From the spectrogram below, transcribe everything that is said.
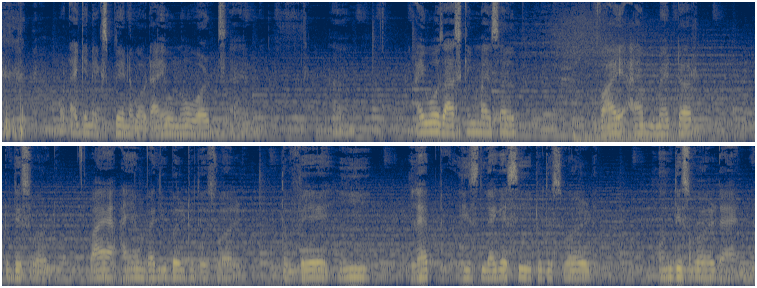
what i can explain about i have no words and I was asking myself why I am matter to this world, why I am valuable to this world, the way he left his legacy to this world, on this world, and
